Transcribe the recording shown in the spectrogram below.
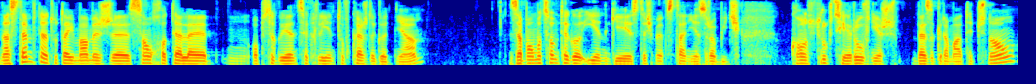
Następne tutaj mamy, że są hotele mm, obsługujące klientów każdego dnia. Za pomocą tego ing jesteśmy w stanie zrobić konstrukcję również bezgramatyczną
